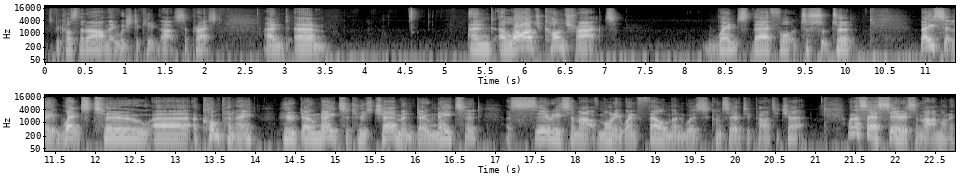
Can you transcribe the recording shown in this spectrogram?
It's because there are, and they wish to keep that suppressed. And um, and a large contract went therefore to to basically went to uh, a company who donated, whose chairman donated a serious amount of money when Feldman was Conservative Party chair. When I say a serious amount of money,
